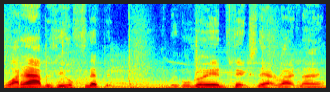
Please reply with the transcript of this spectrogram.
What happens, he'll flip it. We're gonna go ahead and fix that right now.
